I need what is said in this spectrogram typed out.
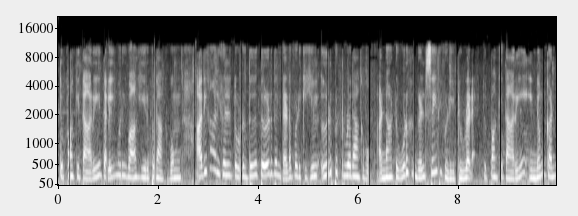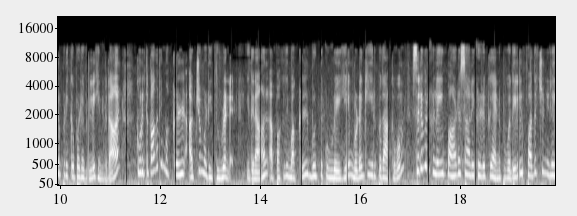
துப்பாக்கிதாரி தலைமறைவாகி இருப்பதாகவும் அதிகாரிகள் தொடர்ந்து தேடுதல் நடவடிக்கையில் ஈடுபட்டுள்ளதாகவும் அந்நாட்டு ஊடகங்கள் செய்தி வெளியிட்டுள்ளன. துப்பாக்கிதாரி இன்னும் கண்டுபிடிக்கப்படவில்லை என்பதால் குறித்த பகுதி மக்கள் அச்சமடைந்துள்ளனர். இதனால் அப்பகுதி மக்கள் வீட்டுக்குள்ளேயே முடங்கியிருப்பதாகவும் சிறுவர்களை பாடசாலைகளுக்கு அனுப்புவதில் பதற்ற நிலை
